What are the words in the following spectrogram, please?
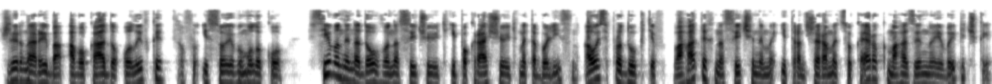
жирна риба, авокадо, оливки і соєве молоко. Всі вони надовго насичують і покращують метаболізм, а ось продуктів, багатих насиченими і транширами цукерок, магазинної випічки,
